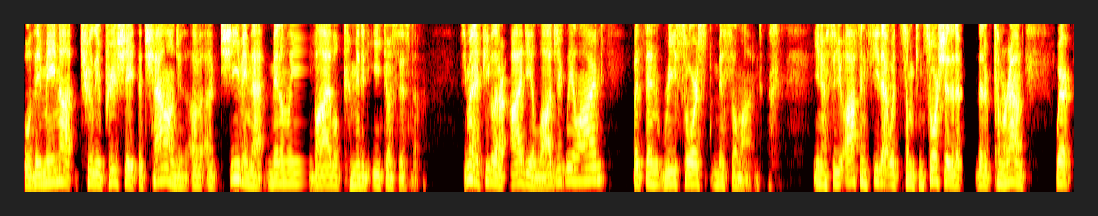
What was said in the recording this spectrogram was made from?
Well, they may not truly appreciate the challenges of achieving that minimally viable committed ecosystem. So you might have people that are ideologically aligned, but then resource misaligned. you know, so you often see that with some consortia that have, that have come around where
